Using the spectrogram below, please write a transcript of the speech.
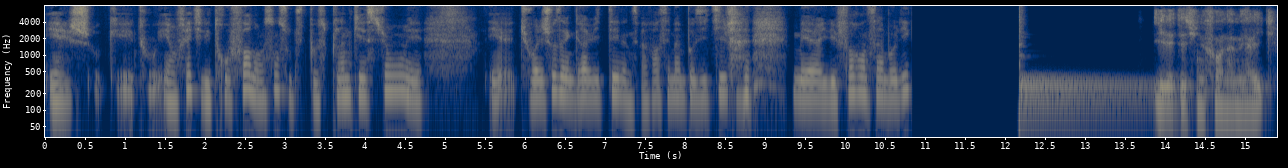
Et elle est choquée et tout. Et en fait, il est trop fort dans le sens où tu te poses plein de questions et et euh, tu vois les choses avec gravité, donc c'est pas forcément positif, mais euh, il est fort en symbolique. Il était une fois en Amérique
